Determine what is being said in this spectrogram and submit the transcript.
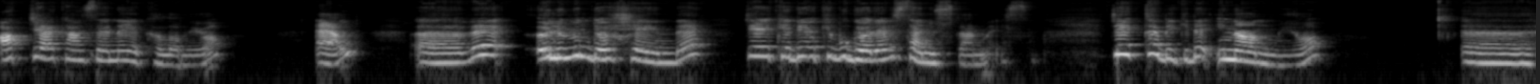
akciğer kanserine yakalanıyor El e, ve ölümün döşeğinde Jake diyor ki bu görevi sen üstlenmelisin. Jake tabii ki de inanmıyor. Eee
